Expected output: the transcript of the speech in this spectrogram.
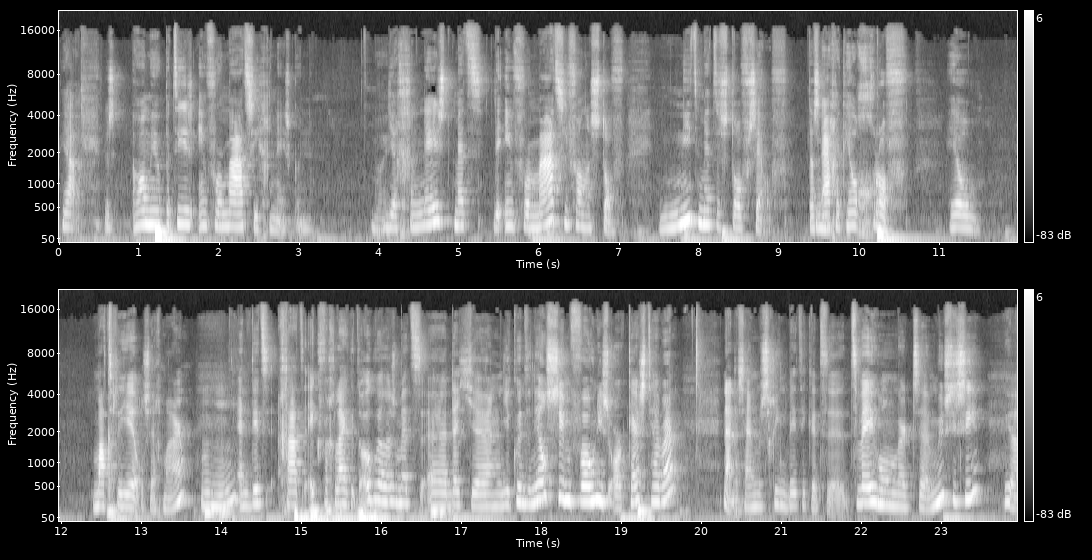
Ja, Dus homeopathie is informatiegeneeskunde. mooi. Je geneest met de informatie van een stof, niet met de stof zelf. Dat is eigenlijk heel grof, heel materieel, zeg maar. Mhm. En dit gaat, ik vergelijk het ook wel eens met eh, dat je, je kunt een heel symfonisch orkest hebben. Nou, er zijn misschien, weet ik het, eh, 200 eh, muzici. Ja,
